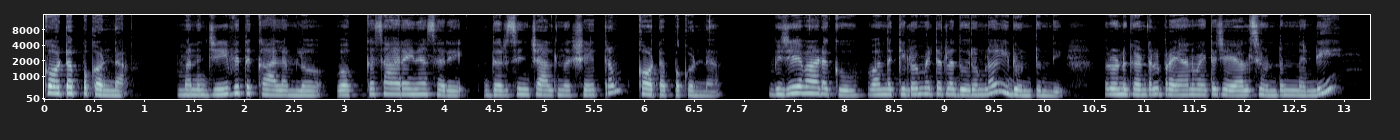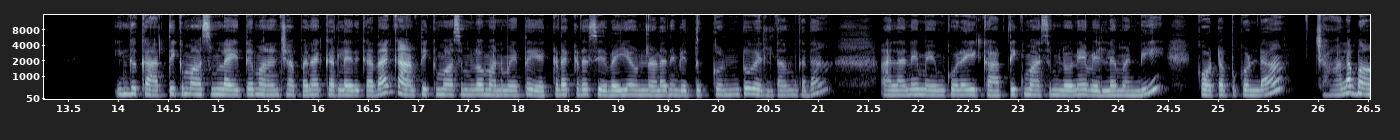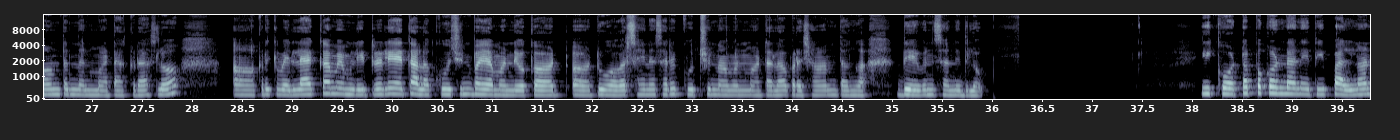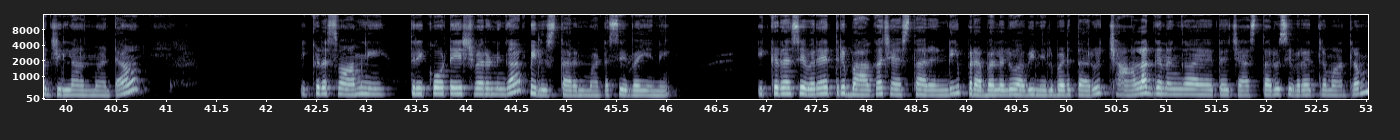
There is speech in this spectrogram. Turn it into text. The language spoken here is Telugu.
కోటప్పకొండ. మన జీవిత కాలంలో ఒక్కసారైనా సరే దర్శించాల్సిన క్షేత్రం కోటప్పకొండ. విజయవాడకు వంద కిలోమీటర్ల దూరంలో ఇది ఉంటుంది. రెండు గంటల ప్రయాణం అయితే చేయాల్సి ఉంటుందండి. ఇంకా కార్తీక మాసంలో అయితే మనం చెప్పనక్కర్లేదు కదా. కార్తీక మాసంలో మనమైతే ఎక్కడెక్కడ శివయ్య ఉన్నాడని వెతుక్కుంటూ వెళ్తాం కదా. అలానే మేము కూడా ఈ కార్తీక మాసంలోనే వెళ్ళామండి కోటప్పకొండ. చాలా బాగుంటుందన్నమాట అక్కడ. అసలు అక్కడికి వెళ్ళాక మేము లిటరలీ అయితే అలా కూర్చుని పోయామండి. ఒక టూ అవర్స్ అయినా సరే కూర్చున్నామన్నమాట అలా ప్రశాంతంగా దేవుని సన్నిధిలో. ఈ కోటప్పకొండ అనేది పల్నాడు జిల్లా అనమాట ఇక్కడ స్వామిని త్రికోటేశ్వరునిగా పిలుస్తారనమాట శివయ్యని. ఇక్కడ శివరాత్రి బాగా చేస్తారండి. ప్రభలలు అవి నిలబెడతారు. చాలా ఘనంగా అయితే చేస్తారు. శివరాత్రి మాత్రం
